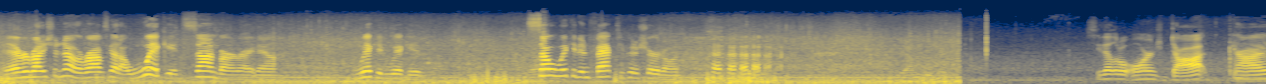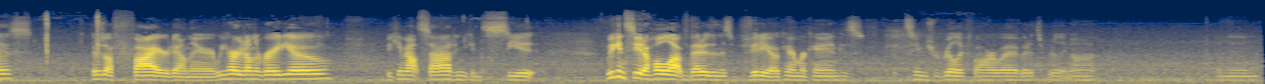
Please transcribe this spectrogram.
And everybody should know Rob's got a wicked sunburn right now. Wicked, wicked. So wicked, in fact, he put a shirt on. See that little orange dot, guys? There's a fire down there. We heard it on the radio. We came outside and you can see it. We can see it a whole lot better than this video camera can because it seems really far away, but it's really not. And then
